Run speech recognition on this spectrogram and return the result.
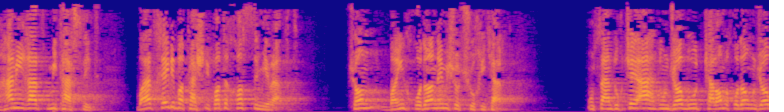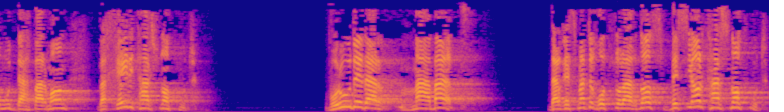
همینقدر میترسید. باید خیلی با تشریفات خاصی می‌رفت. چون با این خدا نمی‌شد شوخی کرد. اون صندوقچه عهد اونجا بود کلام خدا اونجا بود ده فرمان و خیلی ترسناک بود. ورود در معبد در قسمت قدس الاقداس بسیار ترسناک بود.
